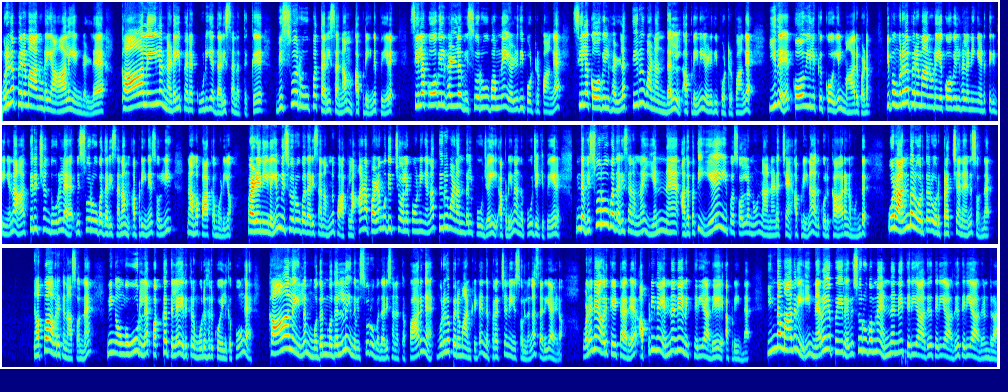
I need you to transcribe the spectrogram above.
முருகப்பெருமானுடைய ஆலயங்கள்ல காலையில நடைபெறக்கூடிய தரிசனத்துக்கு விஸ்வரூப தரிசனம் அப்படின்னு பேரு. சில கோவில்கள்ல விஸ்வரூபம்னே எழுதி போட்டிருப்பாங்க. சில கோவில்கள்ல திருவனந்தல் அப்படின்னு எழுதி போட்டிருப்பாங்க. இது கோவிலுக்கு கோயில் மாறுபடும். இப்போ முருகப்பெருமானுடைய கோவில்களை நீங்க எடுத்துக்கிட்டீங்கன்னா திருச்செந்தூர்ல விஸ்வரூப தரிசனம் அப்படின்னே சொல்லி நாம பார்க்க முடியும். பழனியிலையும் விஸ்வரூப தரிசனம்னு பார்க்கலாம். ஆனா பழமுதிர்ச்சோலை போனீங்கன்னா திருவனந்தல் பூஜை அப்படின்னு அந்த பூஜைக்கு பேரு. இந்த விஸ்வரூப தரிசனம்னா என்ன? அதை பத்தி ஏன் இப்ப சொல்லணும்னு நான் நினைச்சேன் அப்படின்னா அதுக்கு ஒரு காரணம் உண்டு. ஒரு அன்பர் ஒருத்தர் ஒரு பிரச்சனைன்னு சொன்னார். அப்போ அவருக்கு நான் சொன்னேன் நீங்க உங்க ஊர்ல பக்கத்துல இருக்கிற முருகர் கோயிலுக்கு போங்க. காலையில முதன் முதல்ல இந்த விஸ்வரூப தரிசனத்தை பாருங்க. முருகப்பெருமான் கிட்ட இந்த பிரச்சனையை சொல்லுங்க சரியாயிடும். உடனே அவர் கேட்டாரு அப்படின்னா என்னன்னே எனக்கு தெரியாதே அப்படின்னார். இந்த மாதிரி நிறைய பேர் விஸ்வரூபம்னா என்னன்னே தெரியாது தெரியாது தெரியாதுன்றாங்க.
